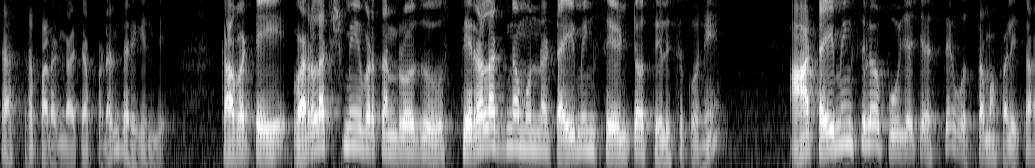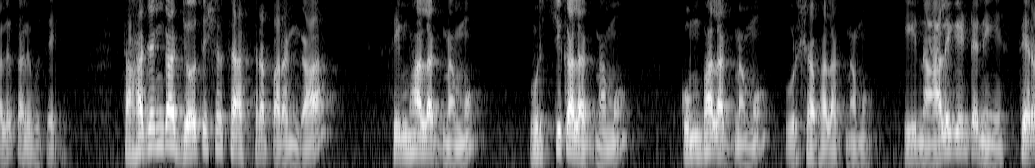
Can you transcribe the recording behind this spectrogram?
శాస్త్రపరంగా చెప్పడం జరిగింది. కాబట్టి వరలక్ష్మి వ్రతం రోజు స్థిర లగ్నం ఉన్న టైమింగ్స్ ఏంటో తెలుసుకొని ఆ టైమింగ్స్లో పూజ చేస్తే ఉత్తమ ఫలితాలు కలుగుతాయి. సహజంగా జ్యోతిష శాస్త్రపరంగా సింహలగ్నము వృశ్చిక లగ్నము కుంభలగ్నము వృషభ లగ్నము ఈ నాలుగింటిని స్థిర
